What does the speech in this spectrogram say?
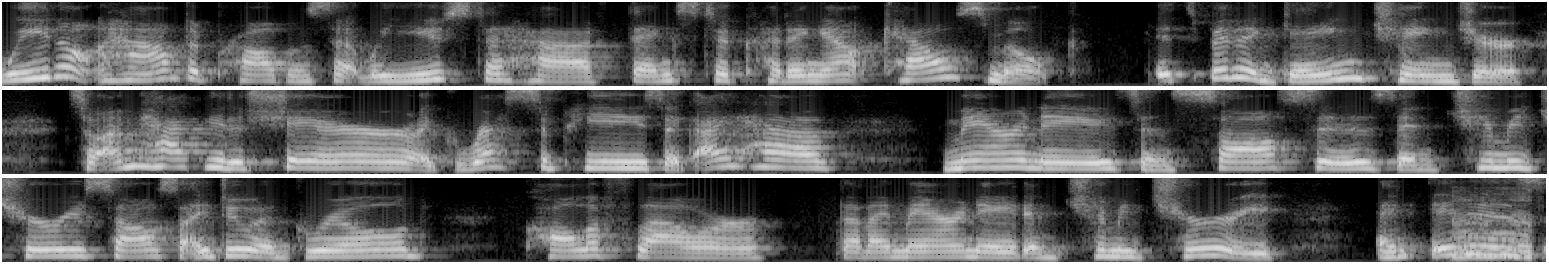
We don't have the problems that we used to have thanks to cutting out cow's milk. It's been a game changer. So I'm happy to share like recipes. Like I have marinades and sauces and chimichurri sauce. I do a grilled cauliflower that I marinate in chimichurri, and it mm. is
